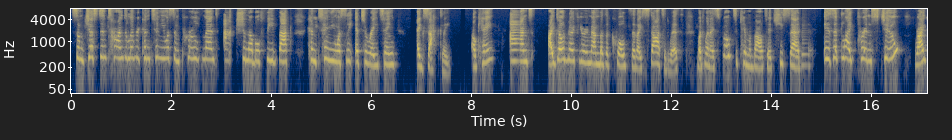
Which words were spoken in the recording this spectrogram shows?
some just-in-time delivery, continuous improvement, actionable feedback, continuously iterating, exactly, okay? And I don't know if you remember the quote that I started with, but when I spoke to Kim about it, she said, is it like PRINCE2? Right,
